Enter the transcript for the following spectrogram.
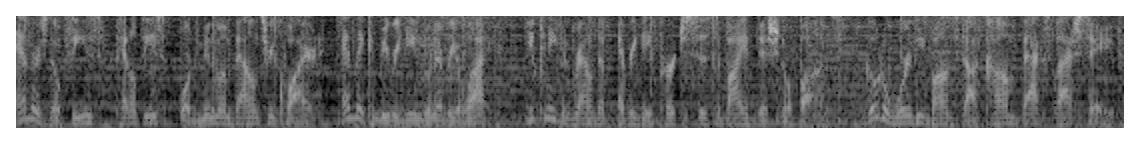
and there's no fees, penalties, or minimum balance required, and they can be redeemed whenever you like. You can even round up everyday purchases to buy additional bonds. Go to worthybonds.com backslash save.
